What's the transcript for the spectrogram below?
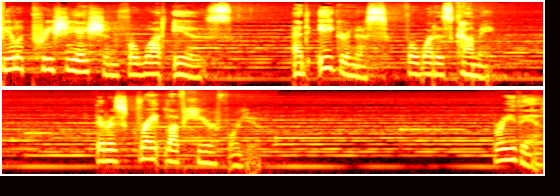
Feel appreciation for what is and eagerness for what is coming. There is great love here for you. Breathe in.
